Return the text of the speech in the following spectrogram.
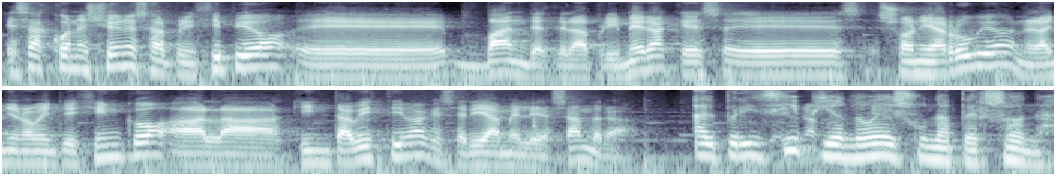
Esas conexiones al principio eh, van desde la primera, que es, Sonia Rubio, en el año 95, a la quinta víctima, que sería Amelia Sandra. Al principio no es una persona,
